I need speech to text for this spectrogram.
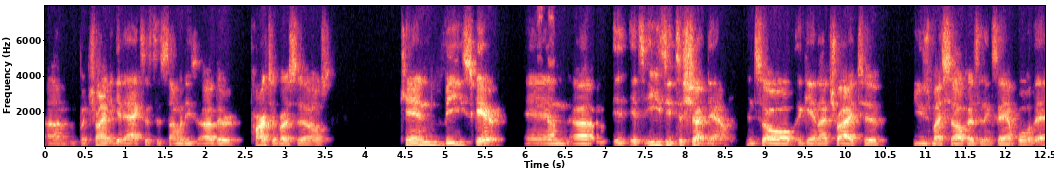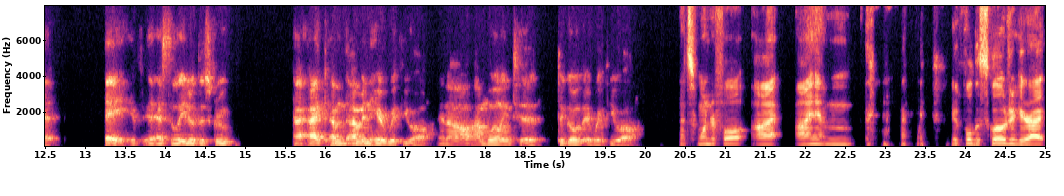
Um, but trying to get access to some of these other parts of ourselves can be scary, and yeah. um, it, it's easy to shut down. And so again, I try to use myself as an example that hey, if, as the leader of this group, I, I am I'm, I'm in here with you all, and i am willing to to go there with you all. That's wonderful. I I am in full disclosure here. I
